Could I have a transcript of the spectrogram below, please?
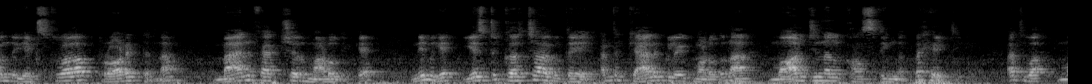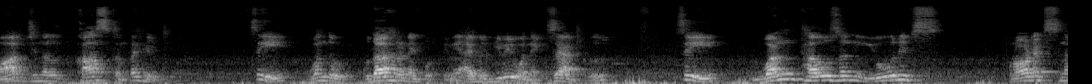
ಒಂದು ಎಕ್ಸ್ಟ್ರಾ ಪ್ರಾಡಕ್ಟ್ ಅನ್ನ ಮ್ಯಾನುಫ್ಯಾಕ್ಚರ್ ಮಾಡೋದಕ್ಕೆ ನಿಮಗೆ ಎಷ್ಟು ಖರ್ಚಾಗುತ್ತೆ ಅಂತ ಕ್ಯಾಲ್ಕುಲೇಟ್ ಮಾಡೋದನ್ನ ಮಾರ್ಜಿನಲ್ ಕಾಸ್ಟಿಂಗ್ ಅಂತ ಹೇಳ್ತೀವಿ. ಅಥವಾ ಮಾರ್ಜಿನಲ್ ಕಾಸ್ಟ್ ಅಂತ ಹೇಳ್ತೀವಿ. ಸಿ ಒಂದು ಉದಾಹರಣೆ ಕೊಡ್ತೀನಿ. I will give you one example see one thousand units ಪ್ರಾಡಕ್ಟ್ಸ್ನ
